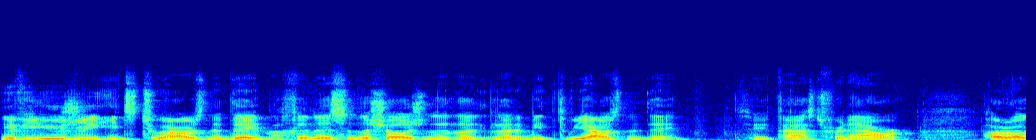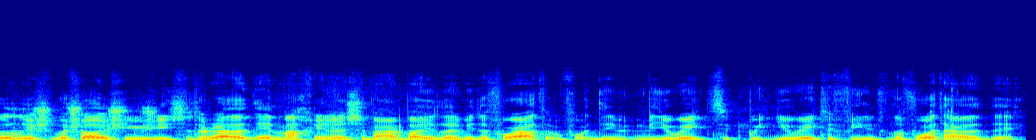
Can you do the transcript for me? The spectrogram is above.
If he usually eats two hours in a day. machinas in the shalosh, Let him eat three hours in a day. So he fasts for an hour. Usually eats the third hour the day. You let him eat the fourth hour. You wait, you wait to feed until the fourth hour of the day.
